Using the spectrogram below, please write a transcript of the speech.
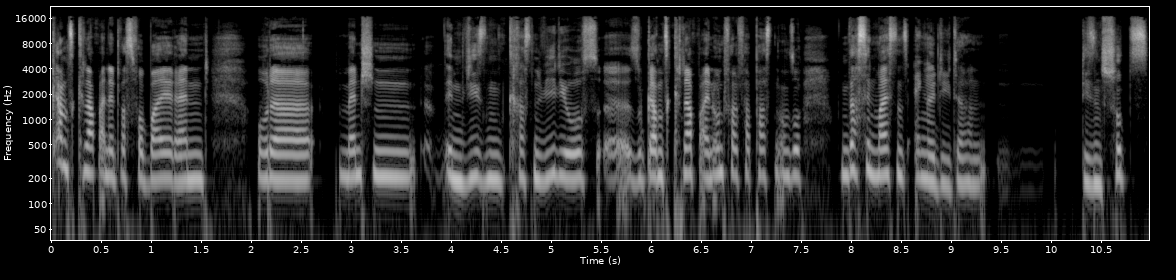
ganz knapp an etwas vorbeirennt oder Menschen in diesen krassen Videos äh, so ganz knapp einen Unfall verpassen und so. Und das sind meistens Engel, die dann diesen Schutz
